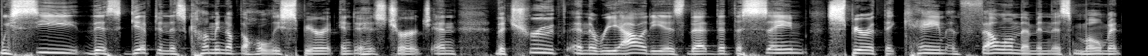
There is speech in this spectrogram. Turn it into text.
we see this gift and this coming of the Holy Spirit into his church. And the truth and the reality is that, that the same spirit that came and fell on them in this moment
